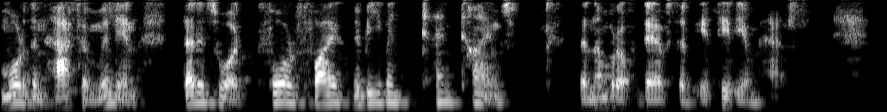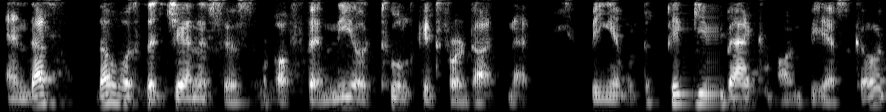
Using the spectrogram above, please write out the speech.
more than half a million, that is what, four, or five, maybe even 10 times the number of devs that Ethereum has. And that's that was the genesis of the Neo toolkit for .NET being able to piggyback on VS Code,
